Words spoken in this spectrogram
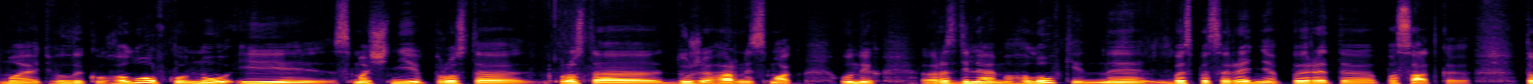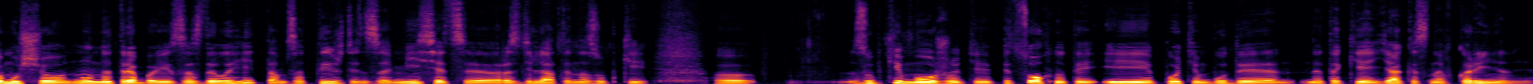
мають велику головку, ну і смачні, просто, просто дуже гарний смак у них. Розділяємо головки не безпосередньо перед е, посадкою, тому що ну, не треба їх заздалегідь там, за тиждень, за місяць е, розділяти на зубки. Е, Зубки можуть підсохнути і потім буде не таке якісне вкорінення.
